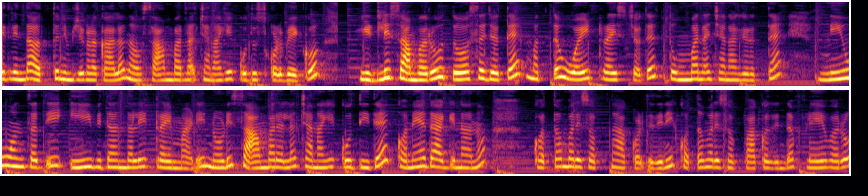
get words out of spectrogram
ಐದರಿಂದ ಹತ್ತು ನಿಮಿಷಗಳ ಕಾಲ ನಾವು ಸಾಂಬಾರನ್ನ ಚೆನ್ನಾಗಿ ಕುದಿಸ್ಕೊಳ್ಬೇಕು. ಇಡ್ಲಿ ಸಾಂಬಾರು, ದೋಸೆ ಜೊತೆ ಮತ್ತು ವೈಟ್ ರೈಸ್ ಜೊತೆ ತುಂಬಾ ಚೆನ್ನಾಗಿರುತ್ತೆ. ನೀವು ಒಂದು ಸತಿ ಈ ವಿಧಾನದಲ್ಲಿ ಟ್ರೈ ಮಾಡಿ ನೋಡಿ, ಸಾಂಬಾರೆಲ್ಲ ಚೆನ್ನಾಗಿ ಕುದ್ದಿದೆ. ಕೊನೆಯದಾಗಿ ನಾನು ಕೊತ್ತಂಬರಿ ಸೊಪ್ಪನ್ನ ಹಾಕ್ಕೊಳ್ತಿದ್ದೀನಿ ಕೊತ್ತಂಬರಿ ಸೊಪ್ಪು ಹಾಕೋದ್ರಿಂದ ಫ್ಲೇವರು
